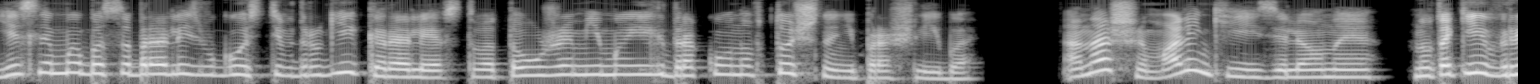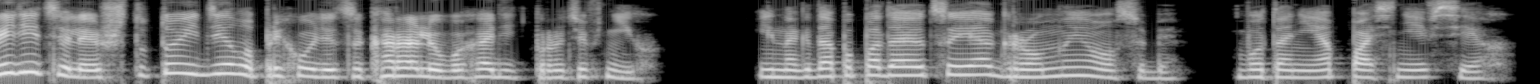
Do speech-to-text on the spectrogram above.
Если мы бы собрались в гости в другие королевства, то уже мимо их драконов точно не прошли бы. А наши маленькие и зеленые, но такие вредители, что то и дело приходится королю выходить против них. Иногда попадаются и огромные особи. Вот они опаснее всех.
